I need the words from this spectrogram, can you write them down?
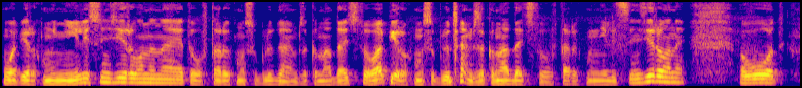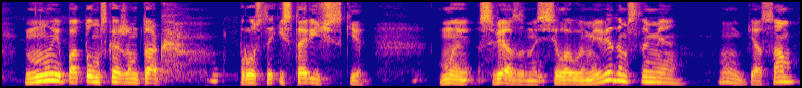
во-первых, мы не лицензированы на это, во-вторых, мы соблюдаем законодательство, во-первых, мы соблюдаем законодательство, во-вторых, мы не лицензированы, вот. Ну и потом, скажем так, просто исторически мы связаны с силовыми ведомствами, Ну, я сам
